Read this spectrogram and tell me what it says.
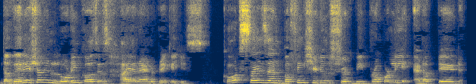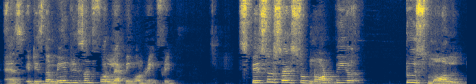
The variation in loading causes higher end breakages. Cot size and buffing schedules should be properly adapted as it is the main reason for lapping on ring frame. Spacer size should not be uh, too small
